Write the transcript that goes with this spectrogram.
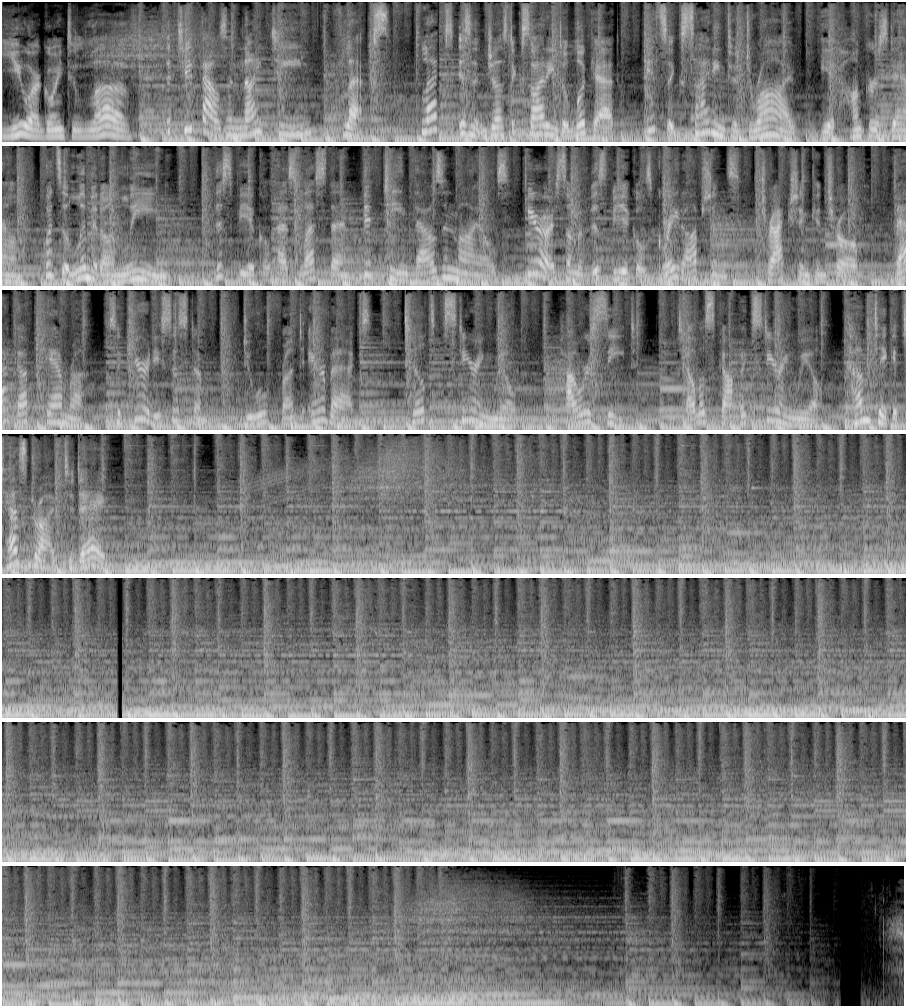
You are going to love the 2019 Flex. Flex isn't just exciting to look at, it's exciting to drive. It hunkers down, puts a limit on lean. This vehicle has less than 15,000 miles. Here are some of this vehicle's great options. Traction control, backup camera, security system, dual front airbags, tilt steering wheel, power seat, telescopic steering wheel. Come take a test drive today.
